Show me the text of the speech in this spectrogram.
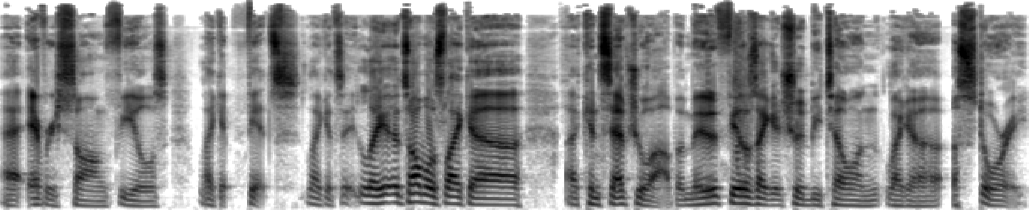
Uh, every song feels like it fits, like it's like it's almost like a, a conceptual album. It feels like it should be telling like a, a story.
